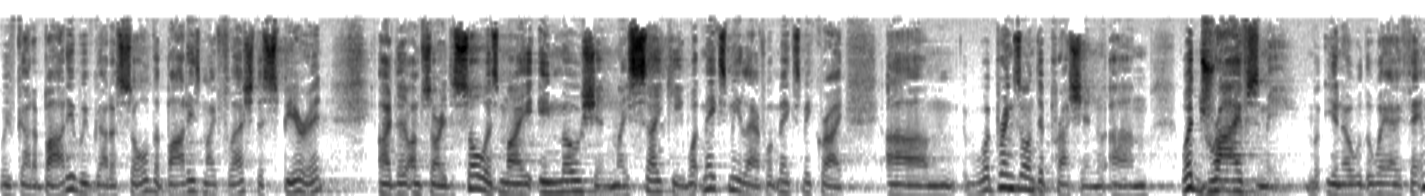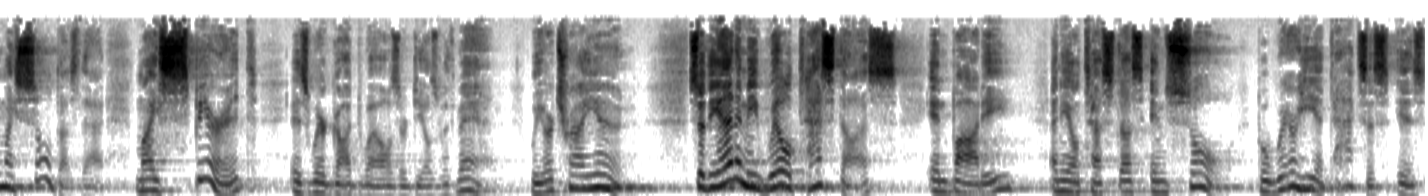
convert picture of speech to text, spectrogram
We've got a body, we've got a soul. The body's my flesh, the spirit. Uh, the, I'm sorry, the soul is my emotion, my psyche. What makes me laugh? What makes me cry? Um, what brings on depression? Um, what drives me? You know, the way I think. And my soul does that. My spirit is where God dwells or deals with man. We are triune. So the enemy will test us in body and he'll test us in soul. But where he attacks us is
